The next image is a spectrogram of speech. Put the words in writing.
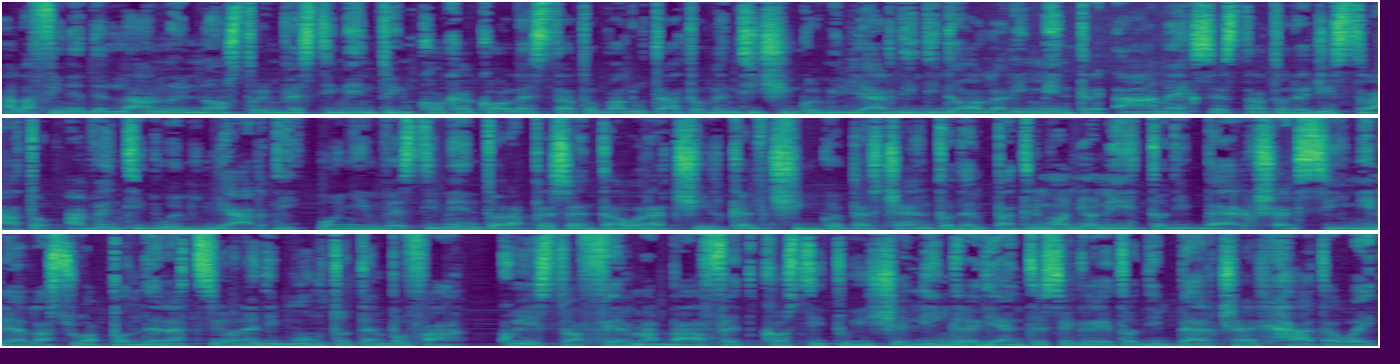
Alla fine dell'anno il nostro investimento in Coca-Cola è stato valutato a 25 miliardi di dollari, mentre Amex è stato registrato a 22 miliardi. Ogni investimento rappresenta ora circa il 5% del patrimonio netto di Berkshire, simile alla sua ponderazione di molto tempo fa. Questo, afferma Buffett, costituisce l'ingrediente segreto di Berkshire Hathaway,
